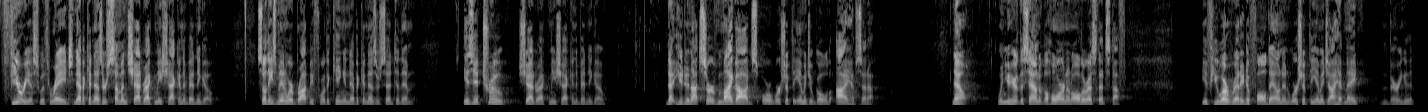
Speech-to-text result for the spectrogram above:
Furious with rage, Nebuchadnezzar summoned Shadrach, Meshach, and Abednego. So these men were brought before the king, and Nebuchadnezzar said to them, Is it true, Shadrach, Meshach, and Abednego? That you do not serve my gods or worship the image of gold I have set up. Now, when you hear the sound of the horn and all the rest of that stuff, if you are ready to fall down and worship the image I have made, very good.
